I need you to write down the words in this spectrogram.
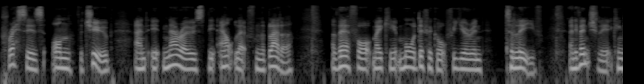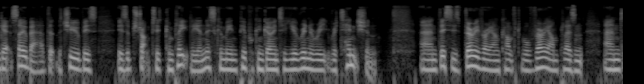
presses on the tube and it narrows the outlet from the bladder, therefore making it more difficult for urine to leave. And eventually it can get so bad that the tube is, is obstructed completely, and this can mean people can go into urinary retention. And this is very, very uncomfortable, very unpleasant, and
